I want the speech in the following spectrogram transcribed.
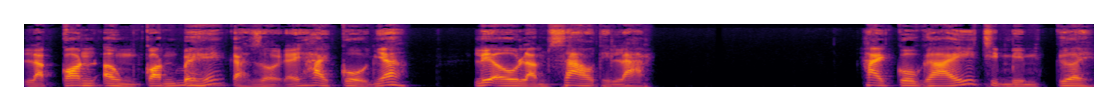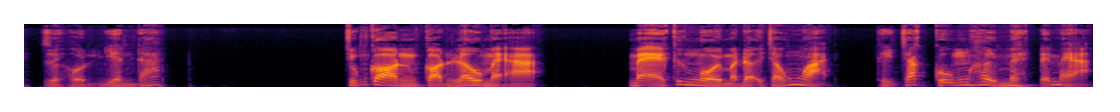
là con ông con bế cả rồi đấy hai cô nhá. Liệu làm sao thì làm. Hai cô gái chỉ mỉm cười rồi hồn nhiên đáp. Chúng con còn lâu mẹ ạ. Mẹ cứ ngồi mà đợi cháu ngoại thì chắc cũng hơi mệt đấy mẹ ạ.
